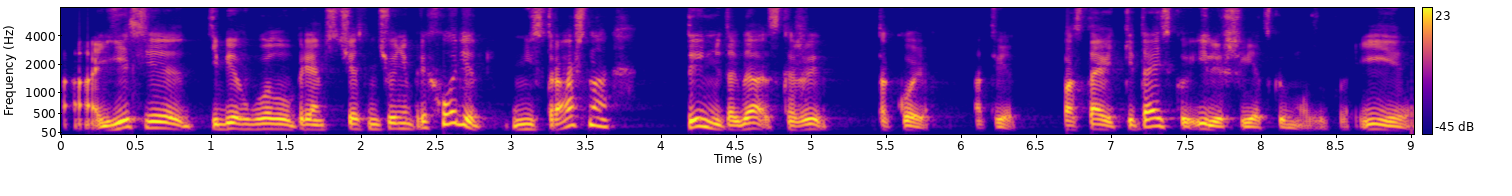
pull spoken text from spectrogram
А если тебе в голову прямо сейчас ничего не приходит, не страшно, ты мне тогда скажи такой ответ. Поставить китайскую или шведскую музыку. И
